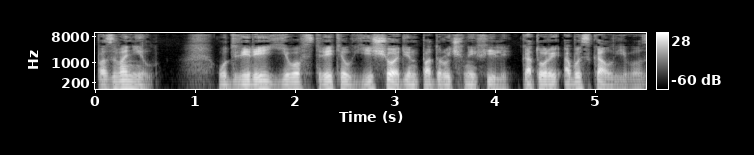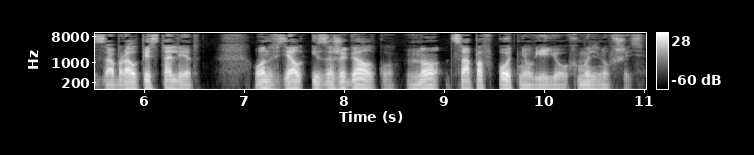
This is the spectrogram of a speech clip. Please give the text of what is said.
позвонил. У дверей его встретил еще один подручный Фили, который обыскал его, забрал пистолет. Он взял и зажигалку, но Цапов отнял ее, ухмыльнувшись.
